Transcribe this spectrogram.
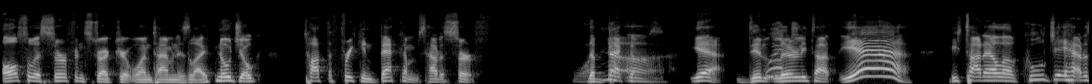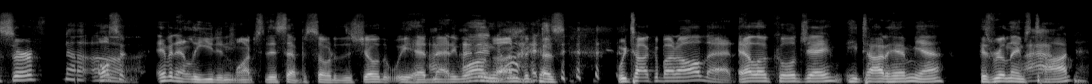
Also a surf instructor at one time in his life. No joke. Taught the freaking Beckhams how to surf. Wha- The nuh-uh. Beckhams. Yeah, did What? literally taught. Yeah, he's taught LL Cool J how to surf. Nuh-uh. Also, evidently, you didn't watch this episode of the show that we had Matty I Wong on because we talk about all that. LL Cool J, he taught him. Yeah, his real name's Wow. Todd.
